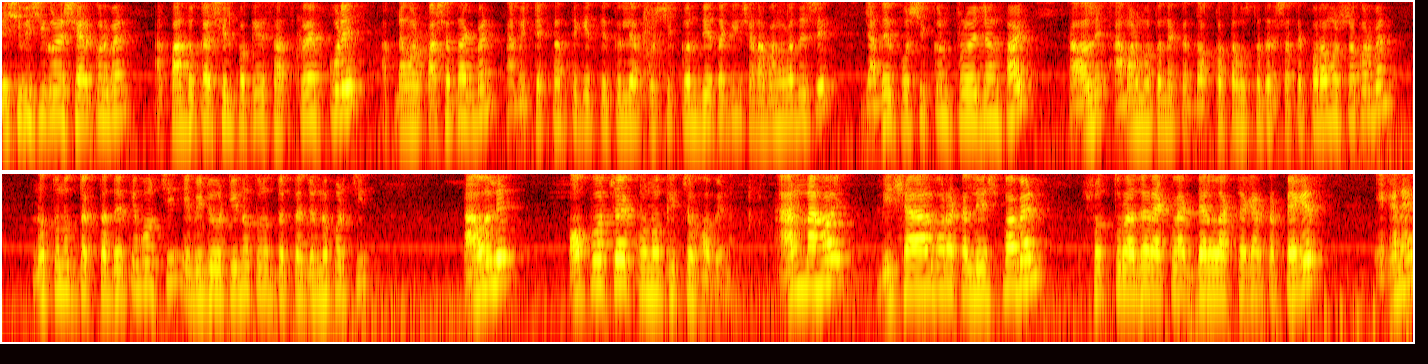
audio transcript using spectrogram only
বেশি বেশি করে শেয়ার করবেন আর পাদকা শিল্পকে সাবস্ক্রাইব করে আপনি আমার পাশে থাকবেন। আমি টেকনার থেকে তেঁতুলিয়া প্রশিক্ষণ দিয়ে থাকি সারা বাংলাদেশে। যাদের প্রশিক্ষণ প্রয়োজন হয় তাহলে আমার মতন একটা দক্ষতা উস্তাদের সাথে পরামর্শ করবেন। নতুন উদ্যোক্তাদেরকে বলছি এই ভিডিওটি নতুন উদ্যোক্তার জন্য করছি। তাহলে অপচয় কোনো কিছু হবে না। আর না হয় বিশাল বড় একটা লিস্ট পাবেন, সত্তর হাজার, এক লাখ, দেড় লাখ টাকার একটা প্যাকেজ এখানে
